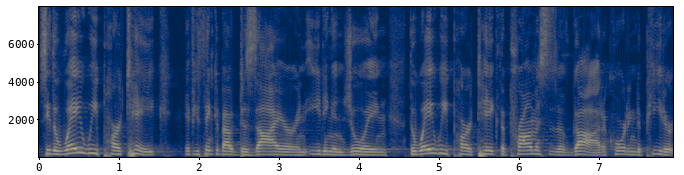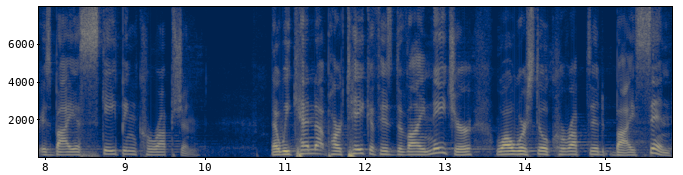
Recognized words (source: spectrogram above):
See, the way we partake if you think about desire and eating, enjoying, the way we partake the promises of God, according to Peter, is by escaping corruption. that we cannot partake of his divine nature while we're still corrupted by sin.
